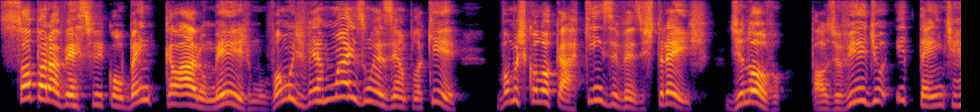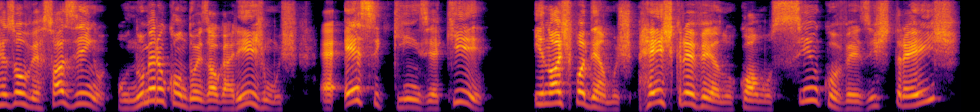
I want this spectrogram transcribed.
Só para ver se ficou bem claro mesmo, vamos ver mais um exemplo aqui. Vamos colocar 15 vezes 3. De novo, pause o vídeo e tente resolver sozinho. O número com dois algarismos é esse 15 aqui, e nós podemos reescrevê-lo como 5 vezes 3,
